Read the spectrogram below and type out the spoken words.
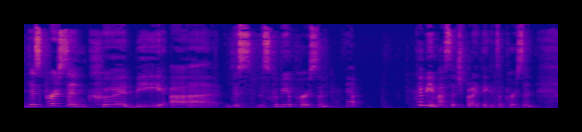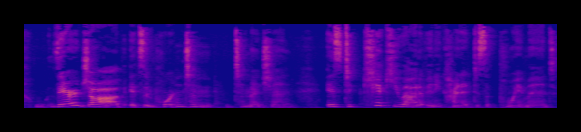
this person could be, uh, this, this could be a person. Yep. Could be a message, but I think it's a person. Their job, it's important to, to mention, is to kick you out of any kind of disappointment.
